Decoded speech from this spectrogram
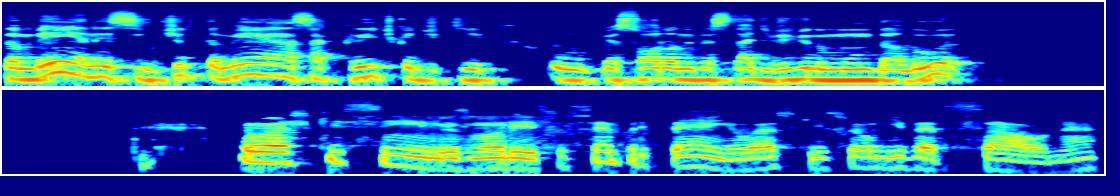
Também é nesse sentido? Também é essa crítica de que o pessoal da universidade vive no mundo da lua? Eu acho que sim, Luiz Maurício, sempre tem. Eu acho que isso é universal, né?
